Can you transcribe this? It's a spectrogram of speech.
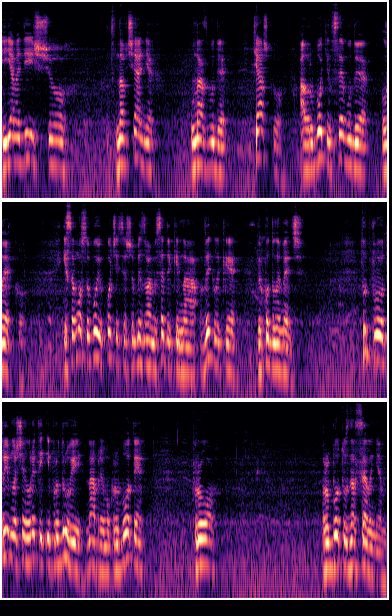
І я надіюсь, що в навчаннях у нас буде тяжко, а в роботі все буде легко. І само собою хочеться, щоб ми з вами все-таки на виклики виходили менше. Тут потрібно ще говорити і про другий напрямок роботи, про роботу з населенням,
